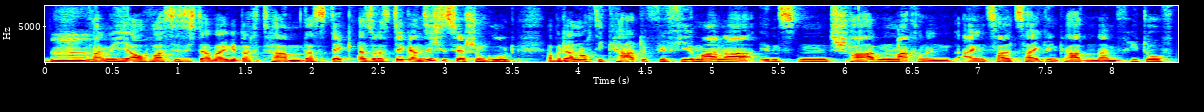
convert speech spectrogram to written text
Mhm. Frage mich auch, was sie sich dabei gedacht haben. Das Deck, also das Deck an sich ist ja schon gut, aber dann noch die Karte für vier Mana Instant Schaden machen in Einzahl Cycling-Karten in deinem Friedhof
